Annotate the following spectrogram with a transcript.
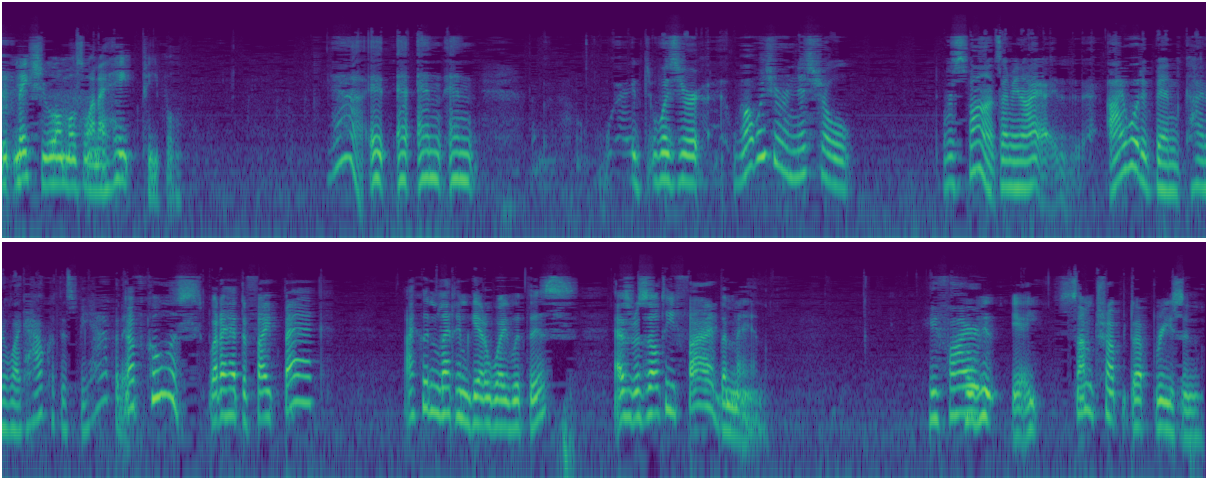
It makes you almost want to hate people. yeah. It and and, it was your what was your initial response? I mean, I I would have been kind of like, how could this be happening? Of course, but I had to fight back. I couldn't let him get away with this. As a result, he fired the man. He fired. hit, yeah, some trumped up reason.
